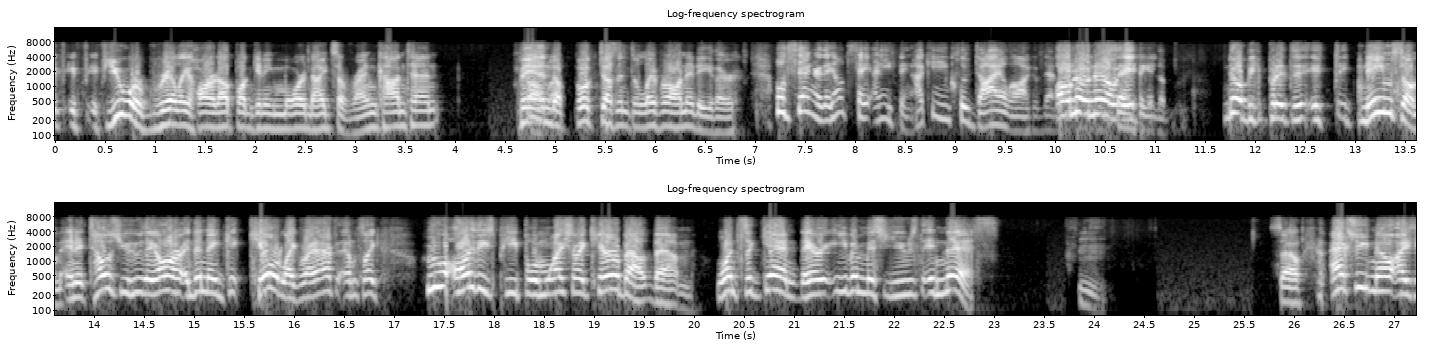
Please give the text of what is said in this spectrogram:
if if if you were really hard up on getting more Knights of Ren content. Man, Oh, well. the book doesn't deliver on it either. Well, Sanger, they don't say anything. How can you include dialogue of them? Oh, no, no, it- in the No, but it, it it names them and it tells you who they are, and then they get killed like right after. And it's like, who are these people, and why should I care about them? Once again, they're even misused in this. Hmm. So actually, no, I,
